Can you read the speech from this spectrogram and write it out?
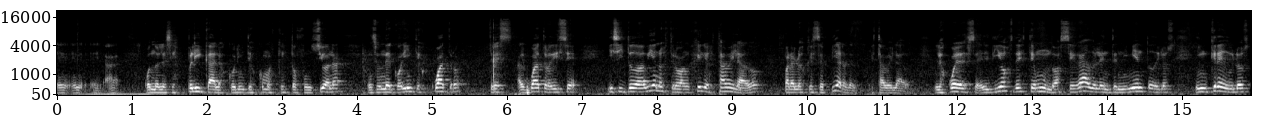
eh, eh, cuando les explica a los corintios cómo es que esto funciona. En 2 Corintios 4, 3 al 4 dice, y si todavía nuestro evangelio está velado, para los que se pierden está velado, los cuales el Dios de este mundo ha cegado el entendimiento de los incrédulos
